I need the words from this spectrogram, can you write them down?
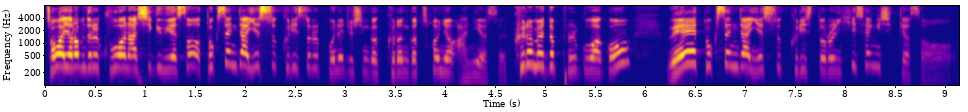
저와 여러분들을 구원하시기 위해서 독생자 예수 그리스도를 보내주신 것 그런 것 전혀 아니었어요. 그럼에도 불구하고 왜 독생자 예수 그리스도를 희생시켜서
